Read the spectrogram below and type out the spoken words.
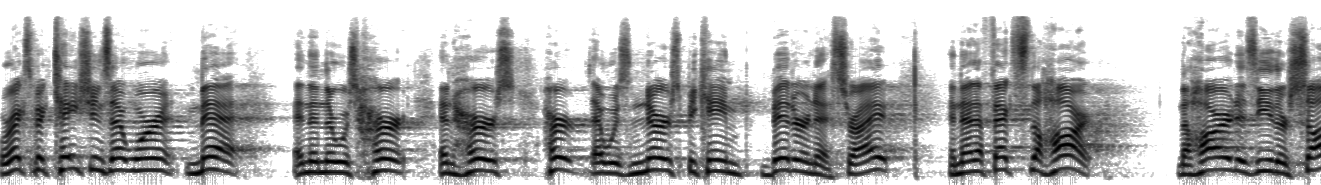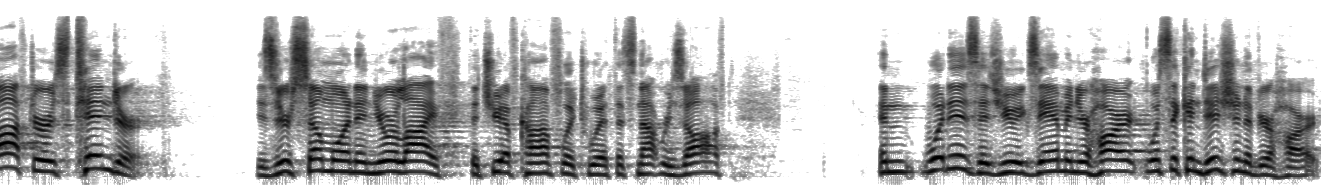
or expectations that weren't met. And then there was hurt, and hurt, hurt that was nursed became bitterness, right? And that affects the heart. The heart is either soft or is tender. Is there someone in your life that you have conflict with that's not resolved? And what is, as you examine your heart, what's the condition of your heart?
